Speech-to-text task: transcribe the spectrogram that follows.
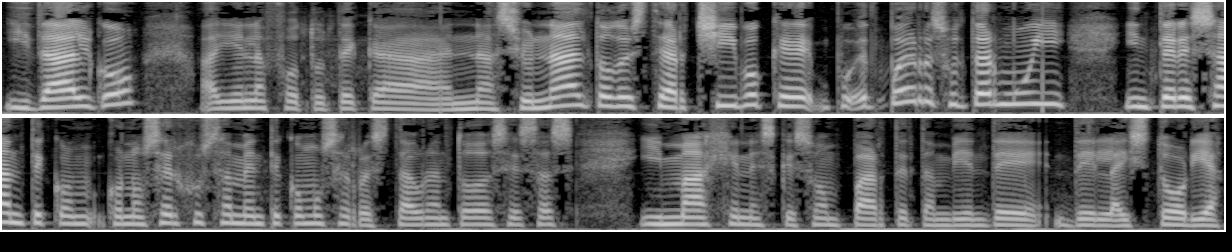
Hidalgo, ahí en la Fototeca Nacional, todo este archivo que puede resultar muy interesante conocer justamente cómo se restauran todas esas imágenes que son parte también de, de la historia.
